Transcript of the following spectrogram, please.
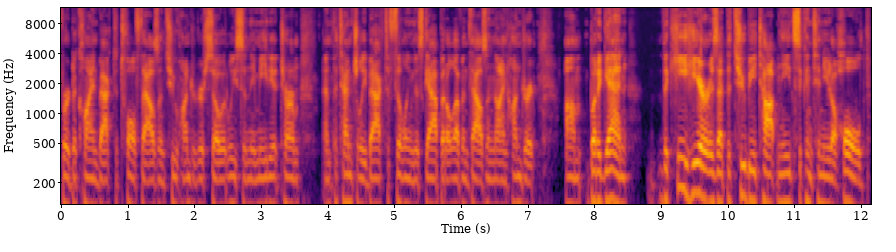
for a decline back to 12,200 or so, at least in the immediate term, and potentially back to filling this gap at 11,900. Um, but again, the key here is that the 2B top needs to continue to hold.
